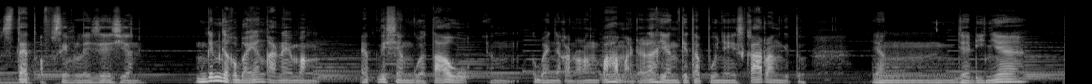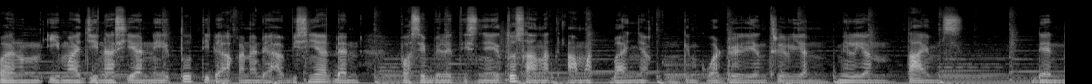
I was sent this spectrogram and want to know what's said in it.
state of civilization. Mungkin gak kebayang karena emang at least yang gue tahu yang kebanyakan orang paham adalah yang kita punyai sekarang gitu yang jadinya pengimajinasiannya itu tidak akan ada habisnya dan possibilitiesnya itu sangat amat banyak mungkin quadrillion trillion million times than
